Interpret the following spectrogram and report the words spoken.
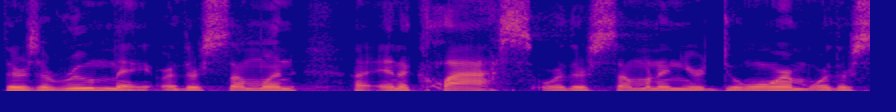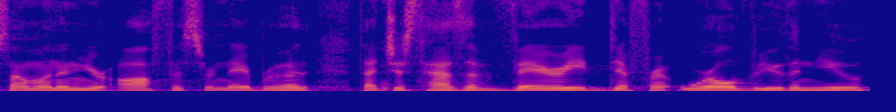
there's a roommate, or there's someone uh, in a class, or there's someone in your dorm, or there's someone in your office or neighborhood that just has a very different worldview than you,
